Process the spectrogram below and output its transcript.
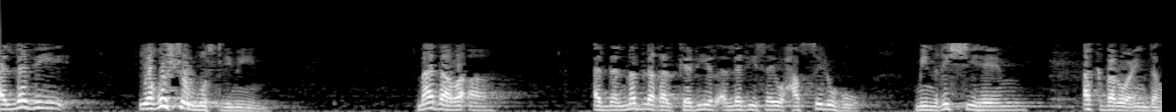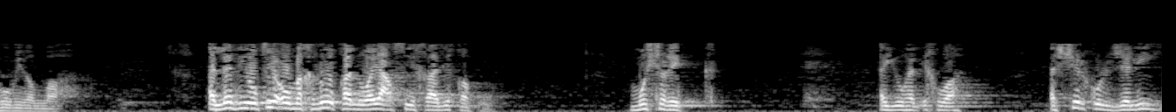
الذي يغش المسلمين. ماذا رأى؟ أن المبلغ الكبير الذي سيحصله من غشهم أكبر عنده من الله. الذي يطيع مخلوقا ويعصي خالقه. مشرك. أيها الإخوة الشرك الجلي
